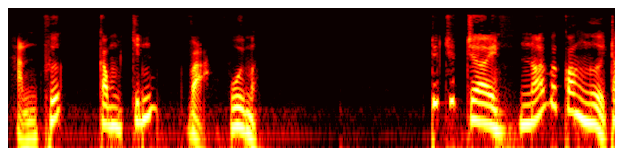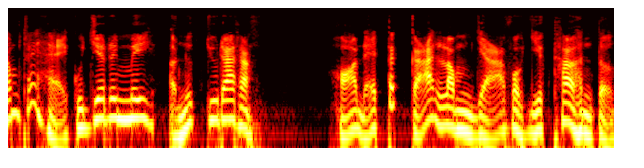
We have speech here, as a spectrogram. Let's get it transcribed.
hạnh phúc, công chính và vui mừng. Đức Chúa Trời nói với con người trong thế hệ của Jeremy ở nước Juda rằng, họ để tất cả lòng dạ vào việc thờ hình tượng,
